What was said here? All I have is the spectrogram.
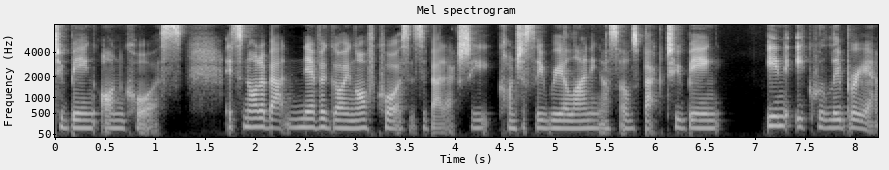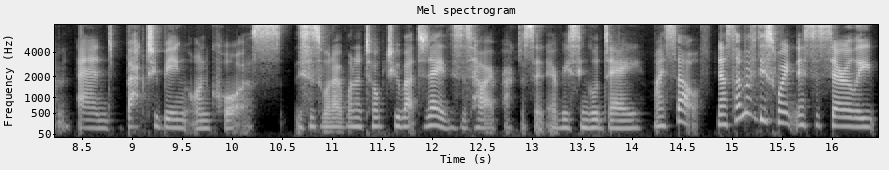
to being on course. It's not about never going off course, it's about actually consciously realigning ourselves back to being in equilibrium and back to being on course. This is what I want to talk to you about today. This is how I practice it every single day myself. Now, some of this won't necessarily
